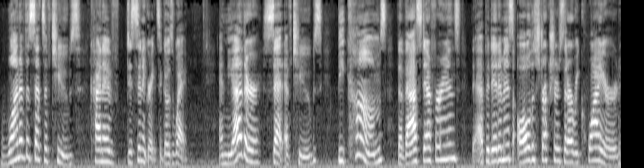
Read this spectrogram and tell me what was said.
one of the sets of tubes kind of disintegrates. It goes away. And the other set of tubes becomes the vas deferens, the epididymis, all the structures that are required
